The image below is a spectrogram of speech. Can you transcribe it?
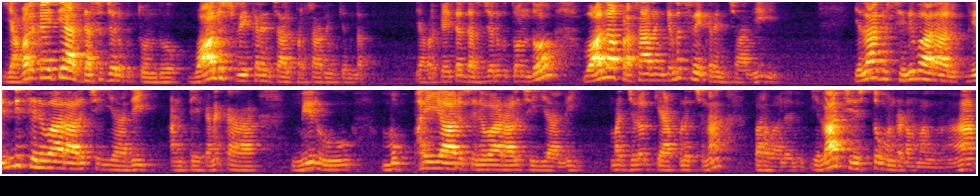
ఎవరికైతే ఆ దశ జరుగుతుందో వాళ్ళు స్వీకరించాలి ప్రసాదం కింద. ఎవరికైతే దశ జరుగుతుందో వాళ్ళు ఆ ప్రసాదం కింద స్వీకరించాలి. ఇలాగ శనివారాలు ఎన్ని శనివారాలు చెయ్యాలి అంటే కనుక మీరు ముప్పై ఆరు శనివారాలు చెయ్యాలి. మధ్యలో గ్యాప్లు వచ్చినా పర్వాలేదు. ఇలా చేస్తూ ఉండడం వలన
